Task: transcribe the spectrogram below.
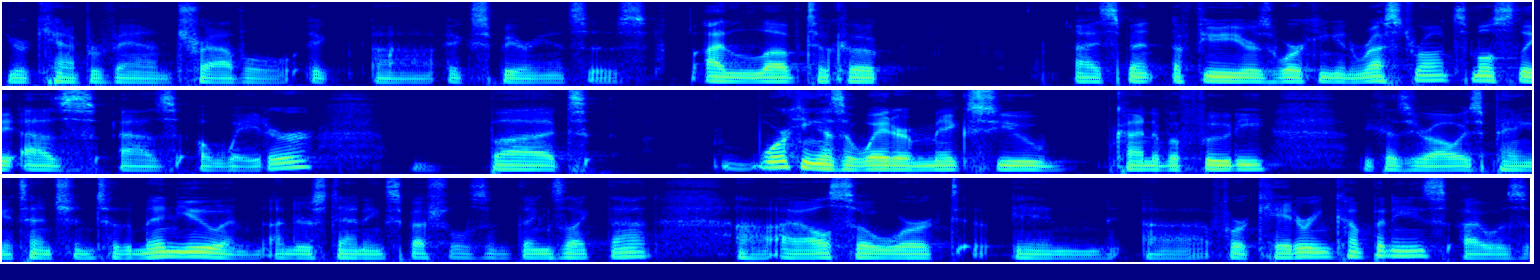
your camper van travel uh, experiences. I love to cook. I spent a few years working in restaurants, mostly as as a waiter, but working as a waiter makes you kind of a foodie because you're always paying attention to the menu and understanding specials and things like that. Uh, I also worked in uh, for catering companies. I was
